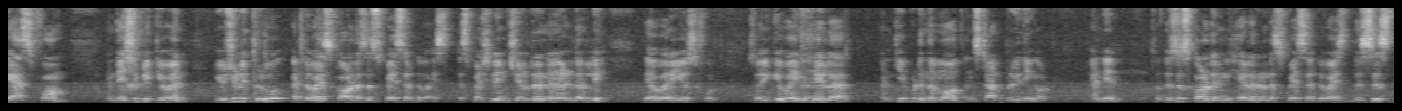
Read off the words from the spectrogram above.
gas form and they should be given usually through a device called as a spacer device. Especially in children and elderly, they are very useful. So you give an inhaler and keep it in the mouth and start breathing out and in. So this is called an inhaler and a spacer device. This is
